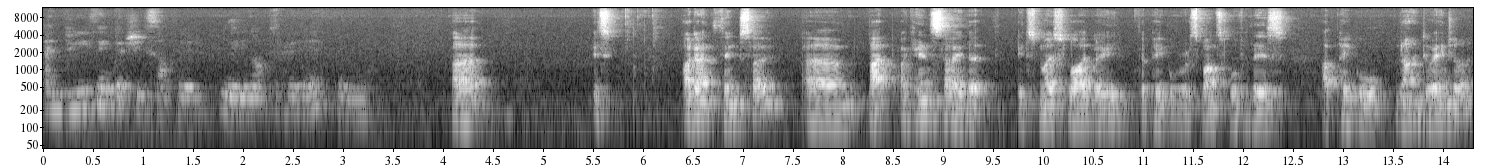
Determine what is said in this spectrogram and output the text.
And do you think that she suffered leading up to her death? Or? Uh, it's, I don't think so, um, but I can say that it's most likely the people responsible for this are people known to Angela.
